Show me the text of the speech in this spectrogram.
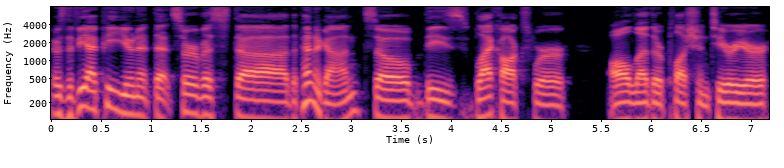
was the VIP unit that serviced uh, the Pentagon. So these Blackhawks were all leather plush interior.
